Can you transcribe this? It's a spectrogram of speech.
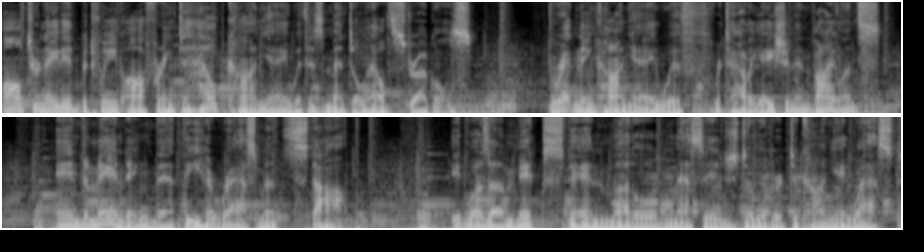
alternated between offering to help Kanye with his mental health struggles, threatening Kanye with retaliation and violence, and demanding that the harassment stop. It was a mixed and muddled message delivered to Kanye West,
